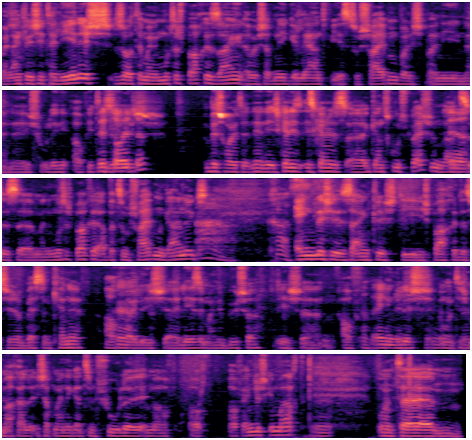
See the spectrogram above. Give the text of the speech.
Weil eigentlich Italienisch sollte meine Muttersprache sein, aber ich habe nie gelernt, wie es zu schreiben, weil ich war nie in einer Schule auf Bis Italienisch. heute? Bis heute. Nee, nee, ich kann es ich kann es äh, ganz gut sprechen, als Ja. es äh, meine Muttersprache, aber zum Schreiben gar nichts. Ah, krass. Englisch ist eigentlich die Sprache, die ich am besten kenne, auch Ja. weil ich äh, lese meine Bücher ich, äh, auf, Auf Englisch, Englisch, und ich mache alle, ich habe meine ganze Schule immer auf, auf, auf Englisch gemacht und ähm,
